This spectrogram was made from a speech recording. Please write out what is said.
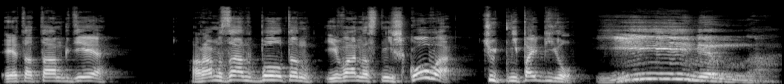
Это там, где Рамзан Болтон Ивана Снежкова чуть не побил? Именно!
